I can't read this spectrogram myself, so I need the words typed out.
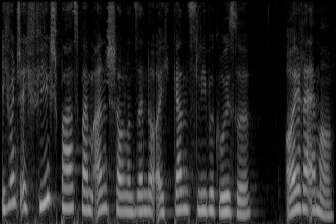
Ich wünsche euch viel Spaß beim Anschauen und sende euch ganz liebe Grüße. Eure Emma.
